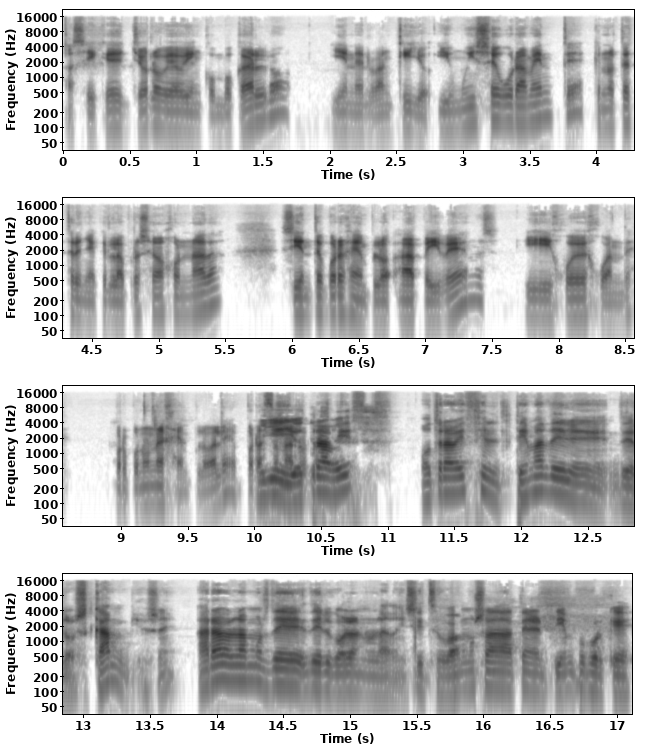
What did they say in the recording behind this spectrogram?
Así que yo lo veo bien convocarlo y en el banquillo. Y muy seguramente, que no te extraña que en la próxima jornada siente, por ejemplo, a Peyvens y juegue Juan de. Por poner un ejemplo, ¿vale? Por Oye, y otra rotación. vez, otra vez el tema de, de los cambios, ¿eh? Ahora hablamos de- del gol anulado, insisto, vamos a tener tiempo porque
